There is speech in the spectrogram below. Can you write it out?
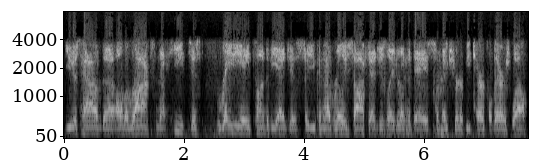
you just have the all the rocks and that heat just radiates onto the edges, so you can have really soft edges later in the day. So make sure to be careful there as well.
